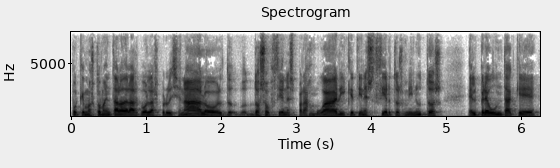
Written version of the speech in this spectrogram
porque hemos comentado de las bolas provisional o dos opciones para mm. jugar y que tienes ciertos minutos. Él pregunta que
